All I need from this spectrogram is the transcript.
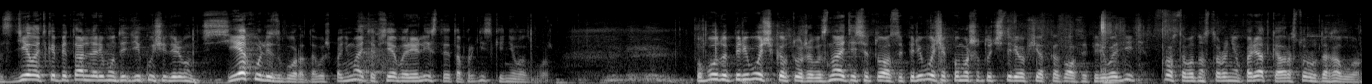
Сделать капитальный ремонт и текущий ремонт всех улиц города, вы же понимаете, все мы реалисты, это практически невозможно. По поводу перевозчиков тоже, вы знаете ситуацию. Перевозчик по маршруту 4 вообще отказался перевозить, просто в одностороннем порядке, а расторг договор.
